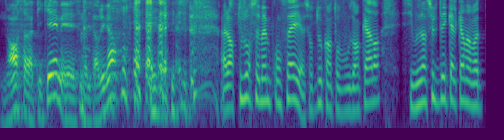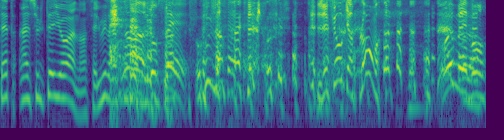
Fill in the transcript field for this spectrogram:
Non, ça va piquer, mais ça va me faire du bien. Alors toujours ce même conseil, surtout quand on vous encadre, si vous insultez quelqu'un dans votre tête, insultez Johan, hein, c'est lui le responsable. Non. Geoffrey. Ou Geoffrey. J'ai fait aucun plan, moi. Ouais, mais bon.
